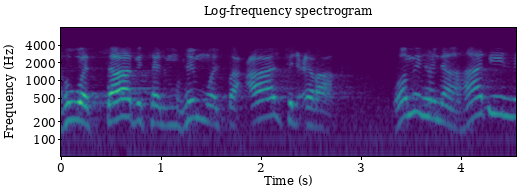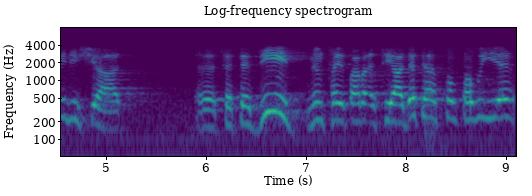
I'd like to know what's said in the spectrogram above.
هو الثابت المهم والفعال في العراق. ومن هنا هذه الميليشيات آه، ستزيد من سيطرة سيادتها السلطوية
